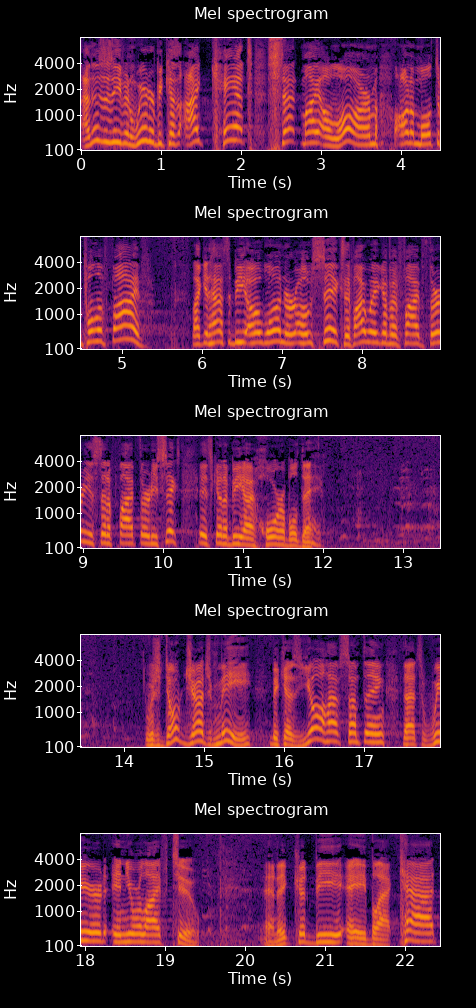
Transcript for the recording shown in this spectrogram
and this is even weirder because i can't set my alarm on a multiple of 5 like it has to be 01 or 06. If I wake up at 5:30 instead of 5:36, it's going to be a horrible day. Which don't judge me because y'all have something that's weird in your life too. And it could be a black cat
